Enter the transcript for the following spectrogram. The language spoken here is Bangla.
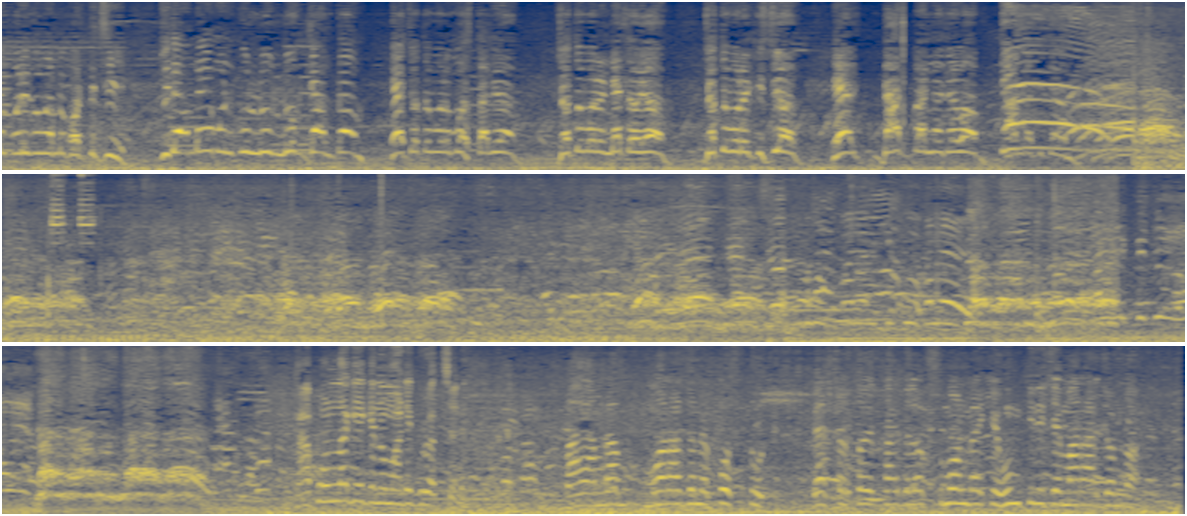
আমরা পরিকল্পনা আমরা করতেছি। যদি আমরা এমন কোন লোক লোক জানতাম হ্যাঁ যত বড় মস্তানি হোক যত বড় নেতা হোক যত বড় কিছু হোক এর দাঁত ভাঙা জবাব কাপড় লাগিয়ে কেন মাঠে ঘুরাচ্ছেন ভাই আমরা মরার জন্য প্রস্তুত। ব্যস্ত সৈয়দ সাহেদুল হক সুমন ভাইকে হুমকি দিচ্ছে মারার জন্য।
